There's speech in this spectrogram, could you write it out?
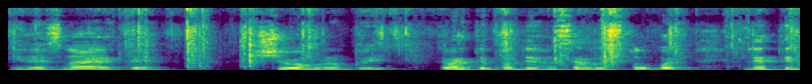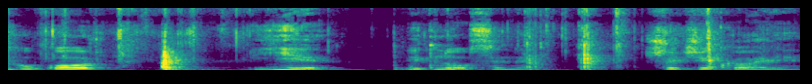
і не знаєте, що вам робити. Давайте подивимося листопад для тих, у кого є відносини, що чекає.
